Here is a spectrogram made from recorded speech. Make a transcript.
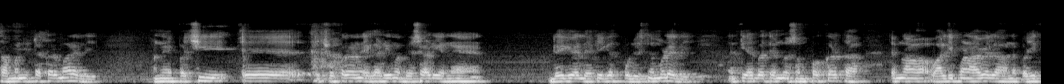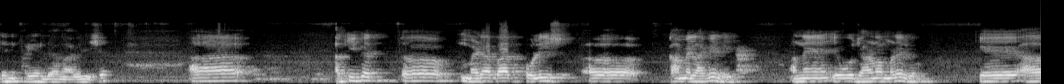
સામાન્ય ટક્કર મારેલી અને પછી એ છોકરાને એ ગાડીમાં બેસાડી અને લઈ ગયેલી હકીકત પોલીસને મળેલી. અને ત્યારબાદ તેમનો સંપર્ક કરતા તેમના વાલી પણ આવેલા અને પછી તેની ફરિયાદ લેવામાં આવેલી છે. આ હકીકત મળ્યા બાદ પોલીસ કામે લાગેલી અને એવું જાણવા મળેલું કે આ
